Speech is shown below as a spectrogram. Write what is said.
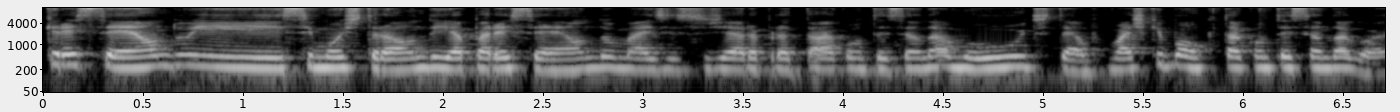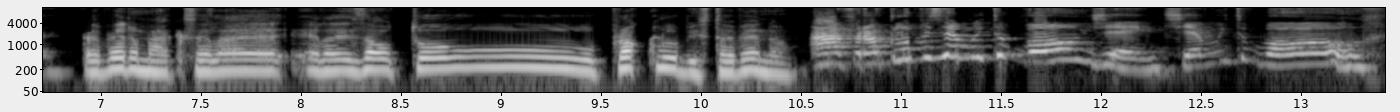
crescendo e se mostrando e aparecendo, mas isso já era pra estar tá acontecendo há muito tempo. Mas que bom que tá acontecendo agora. Tá vendo, Max? Ela, ela exaltou o Pro Clubes, tá vendo? Ah, Pro Clubes é muito bom, gente. É muito bom.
